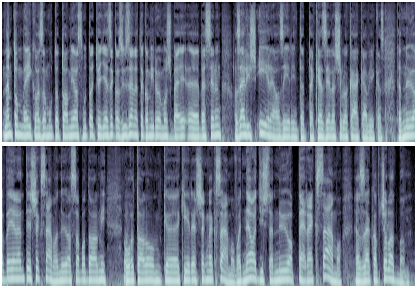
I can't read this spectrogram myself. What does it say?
nem tudom melyik az a mutató, ami azt mutatja, hogy ezek az üzenetek, amiről most be, beszélünk, az el is ére az érintettekhez, jelesül a KKV-khez. Tehát nő a bejelentések száma, nő a szabadalmi oltalom kéréseknek száma, vagy ne adj Isten, nő a perek száma ezzel kapcsolatban?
